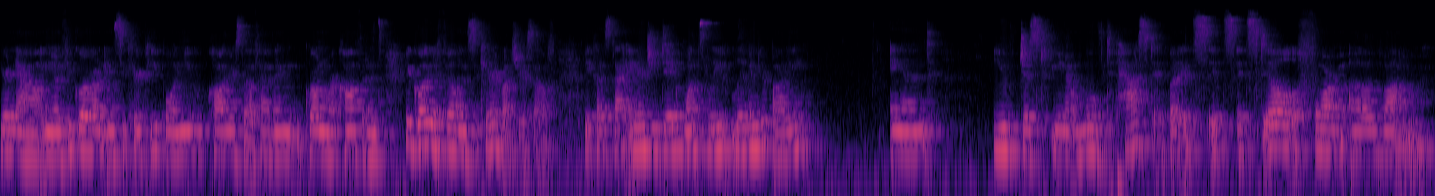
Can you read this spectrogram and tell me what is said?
you're now, you know, if you go around insecure people and you call yourself having grown more confidence, you're going to feel insecure about yourself because that energy did once leave, live in your body and you've just, you know, moved past it. But it's it's it's still a form of um,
